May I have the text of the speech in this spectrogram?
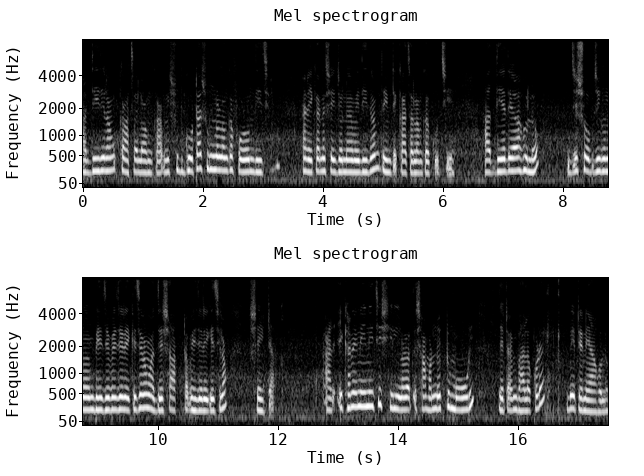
আর দিয়ে দিলাম কাঁচা লঙ্কা। আমি শুধু গোটা শুকনো লঙ্কা ফোড়ন দিয়েছিলাম, আর এখানে সেই জন্য আমি দিয়ে দিলাম তিনটে কাঁচা লঙ্কা কুচিয়ে। আর দিয়ে দেওয়া হলো যে সবজিগুলো আমি ভেজে ভেজে রেখেছিলাম আর যে শাকটা ভেজে রেখেছিলাম সেইটা। আর এখানে নিয়ে নিয়েছি শিলনোড়াতে সামান্য একটু মৌরি, যেটা আমি ভালো করে বেটে নেওয়া হলো।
